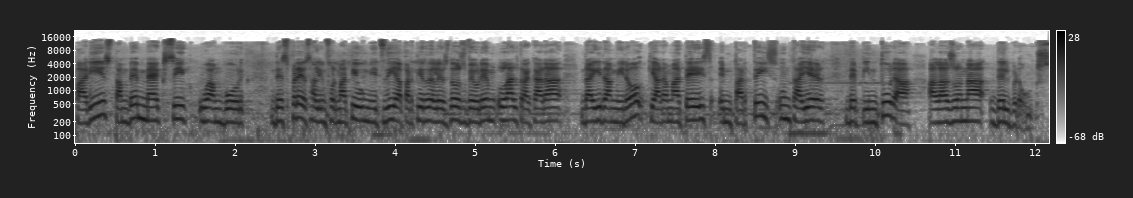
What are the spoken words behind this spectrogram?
París, també Mèxic o Hamburg. Després, a l'informatiu migdia, a partir de les dues, veurem l'altra cara d'Aida Miró, que ara mateix imparteix un taller de pintura a la zona del Bronx.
